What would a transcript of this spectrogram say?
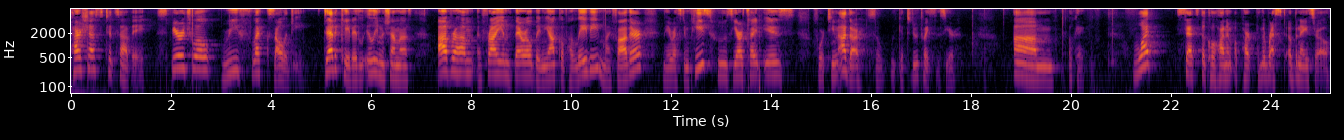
Parshas Tetzaveh, Spiritual Reflexology, dedicated Ili Neshamas Abraham Ephraim Beryl Ben Yaakov Halevi, my father, may rest in peace, whose yahrzeit is 14 Adar, so we get to do it twice this year. Um, okay. What sets the Kohanim apart from the rest of Bnei Yisrael?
